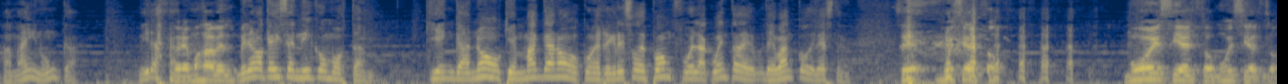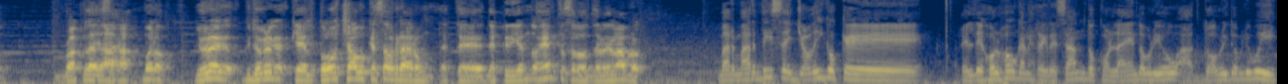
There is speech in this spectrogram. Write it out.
Jamás y nunca. Mira, Veremos a ver. mira lo que dice Nico Mostan. Quien ganó, quien más ganó con el regreso de Punk fue la cuenta de, de banco de Lesnar. Sí, muy cierto. Muy cierto, muy cierto. Brock Exacto. ah, bueno, yo creo, que- yo creo que, todos los chavos que se ahorraron este, despidiendo gente se los debieron a Brock. Marmar dice, yo digo que el de Hulk Hogan regresando con la NWO a WWE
